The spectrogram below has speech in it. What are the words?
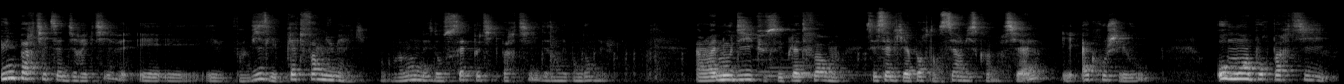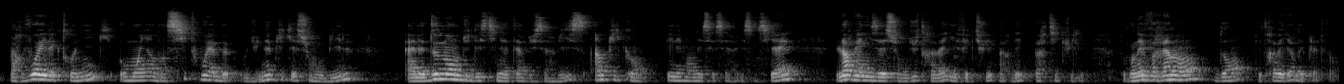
une partie de cette directive vise les plateformes numériques. Donc vraiment, on est dans cette petite partie des indépendants Alors elle nous dit que ces plateformes, c'est celles qui apportent un service commercial, et accrochez-vous, au moins pour partie par voie électronique, au moyen d'un site web ou d'une application mobile, à la demande du destinataire du service, impliquant éléments nécessaires et essentiels, l'organisation du travail effectué par des particuliers. Donc on est vraiment dans les travailleurs des plateformes.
